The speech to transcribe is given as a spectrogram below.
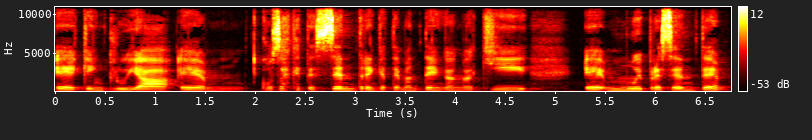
eh, que incluya em, cosas que te centren, que te mantengan aquí eh, muy presente.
